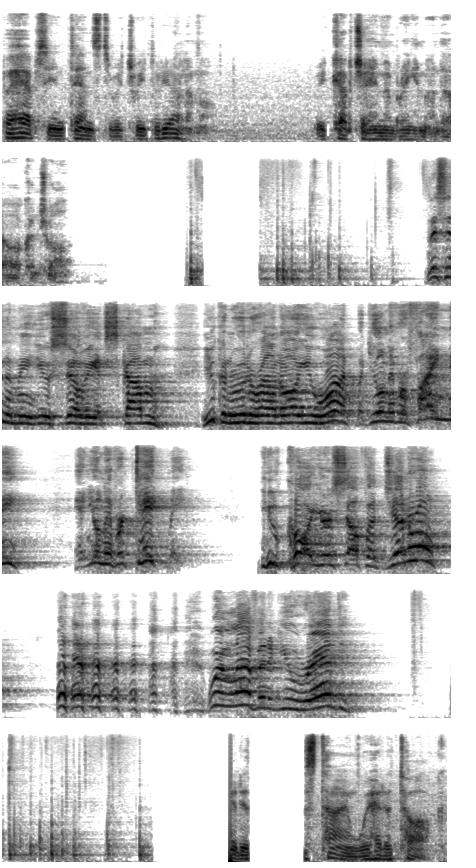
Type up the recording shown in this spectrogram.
Perhaps he intends to retreat to the Alamo. Recapture him and bring him under our control. Listen to me, you Soviet scum. You can root around all you want, but you'll never find me, and you'll never take me. You call yourself a general? We're laughing at you, Red. It is time we had a talk,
